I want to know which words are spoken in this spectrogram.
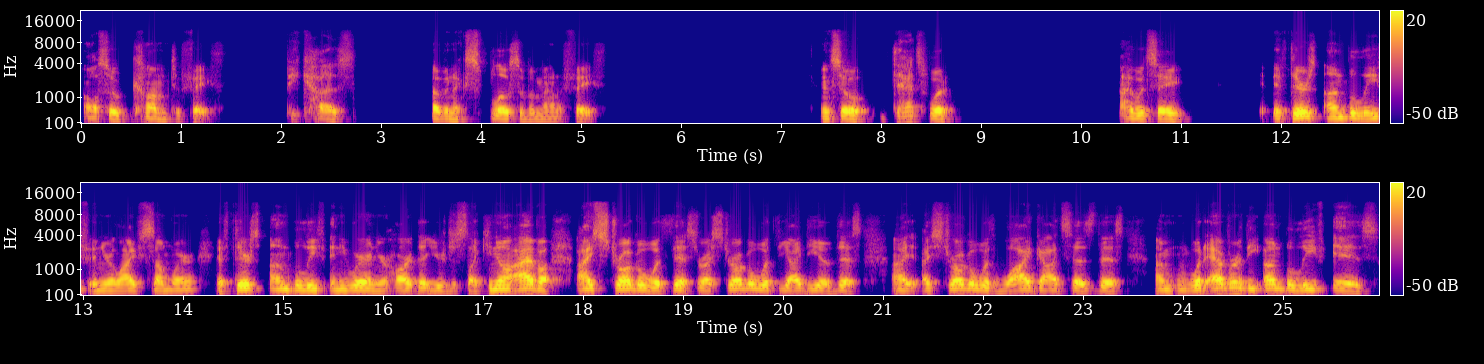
also come to faith because of an explosive amount of faith. And so that's what I would say if there's unbelief in your life somewhere if there's unbelief anywhere in your heart that you're just like you know i have a i struggle with this or i struggle with the idea of this i i struggle with why god says this um whatever the unbelief is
